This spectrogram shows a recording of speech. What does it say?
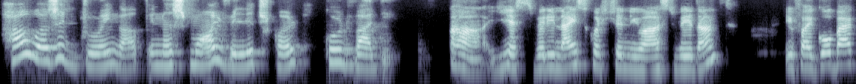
how was it growing up in a small village called Kurdwadi? Ah, yes, very nice question you asked, Vedant. If I go back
